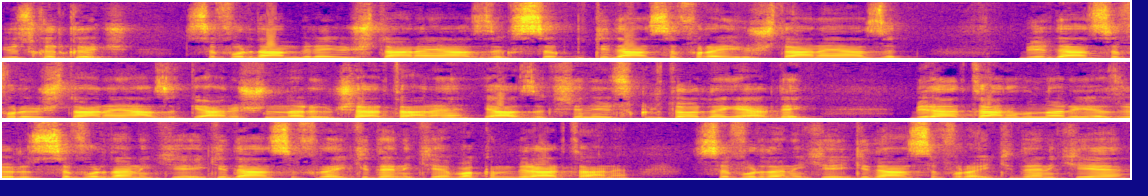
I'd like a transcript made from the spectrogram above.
143 0'dan 1'e 3 tane yazdık. 2'den 0'a 3 tane yazdık. 1'den 0'a 3 tane yazdık. Yani şunları 3'er tane yazdık. Şimdi 144'e geldik. Birer tane bunları yazıyoruz. 0'dan 2'ye, 2'den 0'a, 2'den 2'ye. Bakın birer tane. 0'dan 2'ye, 2'den 0'a, 2'den 2'ye.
